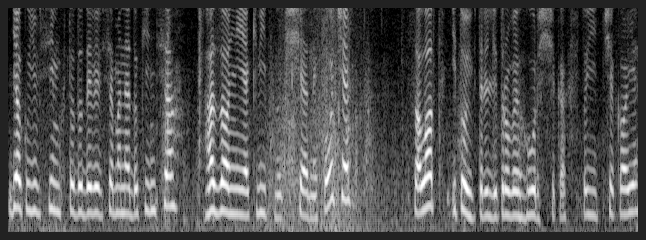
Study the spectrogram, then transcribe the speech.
Дякую всім, хто додивився мене до кінця. Газонія квітнуть ще не хоче. Салат і той в 3-літрових горщиках стоїть, чекає.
